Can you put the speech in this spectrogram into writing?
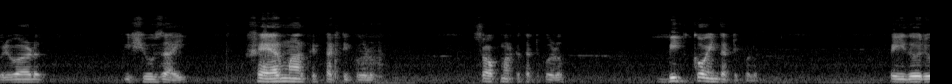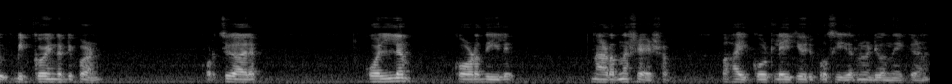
ഒരുപാട് ഇഷ്യൂസായി ഷെയർ മാർക്കറ്റ് തട്ടിപ്പുകളും സ്റ്റോക്ക് മാർക്കറ്റ് തട്ടിപ്പുകളും ബിറ്റ് കോയിൻ തട്ടിപ്പുകളും. ഇപ്പോൾ ഇതൊരു ബിറ്റ് കോയിൻ തട്ടിപ്പാണ്. കുറച്ചു കാലം കൊല്ലം കോടതിയിൽ നടന്ന ശേഷം ഇപ്പോൾ ഹൈക്കോർട്ടിലേക്ക് ഒരു പ്രൊസീജിയറിന് വേണ്ടി വന്നേക്കുകയാണ്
